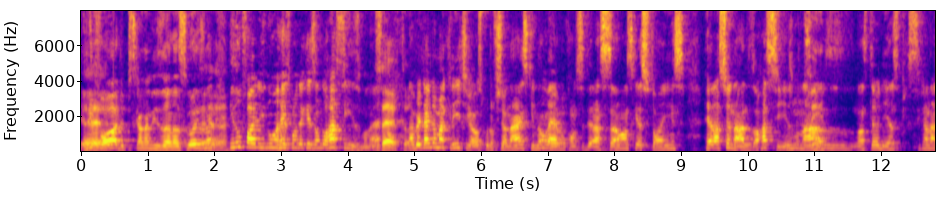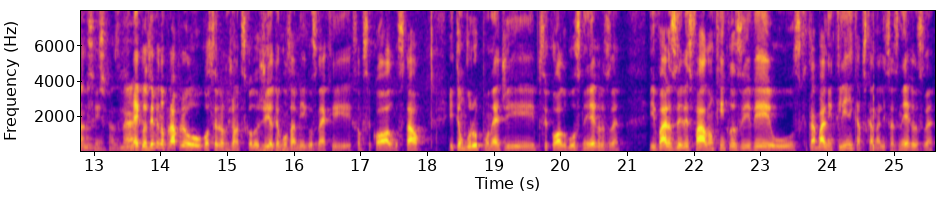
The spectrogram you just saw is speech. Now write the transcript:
ele é. fode psicanalizando as coisas, né? é. né? E não, fala, e não responde a questão do racismo, né? Certo. Na verdade, é uma crítica aos profissionais que não levam em consideração as questões relacionadas ao racismo nas, nas teorias psicanalíticas, Sim. né? É, inclusive no próprio Conselho Regional de Psicologia, tem alguns amigos, né, que são psicólogos e tal, e tem um grupo, né, de psicólogos negros, né, e vários deles falam que, inclusive, os que trabalham em clínica, psicanalistas negros, né,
